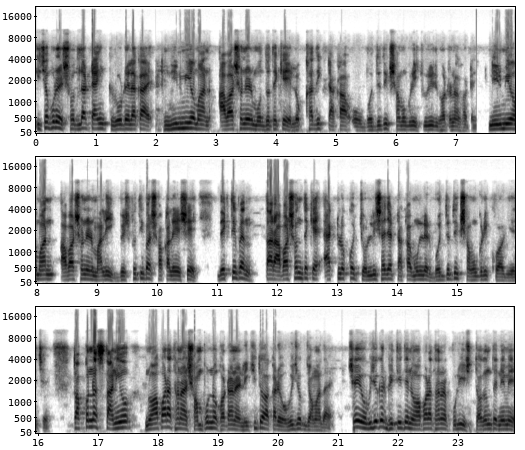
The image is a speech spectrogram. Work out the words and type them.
ইছাপুরের সোদলা ট্যাঙ্ক রোড এলাকায় নির্মীয়মান আবাসনের মধ্য থেকে লক্ষাধিক টাকা ও বৈদ্যুতিক সামগ্রী চুরির ঘটনা ঘটে। নির্মীয়মান আবাসনের মালিক বৃহস্পতিবার সকালে এসে দেখতে পেন, তার আবাসন থেকে এক লক্ষ চল্লিশ হাজার টাকা মূল্যের বৈদ্যুতিক সামগ্রী খোয়া গিয়েছে। তৎক্ষণাৎ স্থানীয় নোয়াপাড়া থানার সম্পূর্ণ ঘটনায় লিখিত আকারে অভিযোগ জমা দেয়। সেই অভিযোগের ভিত্তিতে নোয়াপাড়া থানার পুলিশ তদন্তে নেমে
